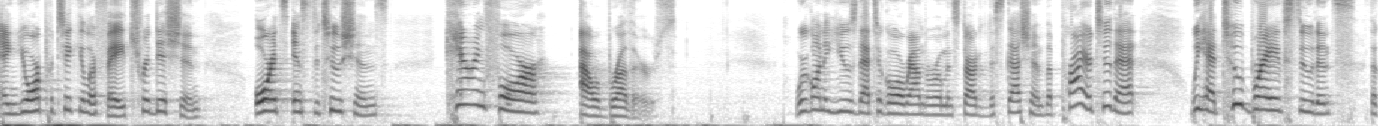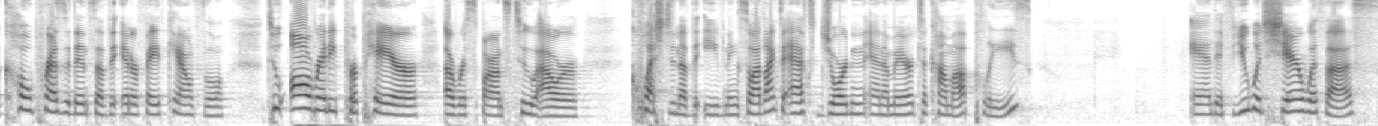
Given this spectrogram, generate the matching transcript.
and your particular faith, tradition, or its institutions caring for our brothers. We're going to use that to go around the room and start a discussion. But prior to that, we had two brave students, the co presidents of the Interfaith Council, to already prepare a response to our question of the evening. So I'd like to ask Jordan and Amir to come up, please. And if you would share with us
